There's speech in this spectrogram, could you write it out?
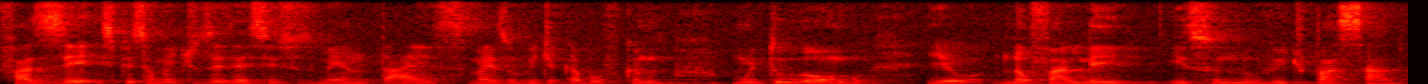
fazer, especialmente os exercícios mentais, mas o vídeo acabou ficando muito longo e eu não falei isso no vídeo passado.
